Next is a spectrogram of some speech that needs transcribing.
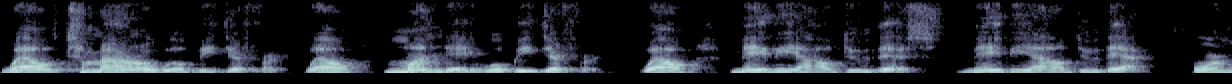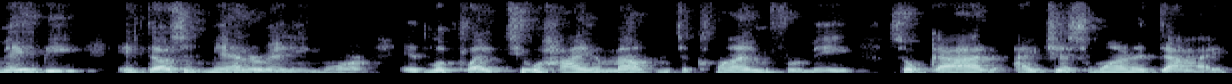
Well, tomorrow will be different. Well, Monday will be different. Well, maybe I'll do this. Maybe I'll do that. Or maybe it doesn't matter anymore. It looked like too high a mountain to climb for me. So, God, I just want to die.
